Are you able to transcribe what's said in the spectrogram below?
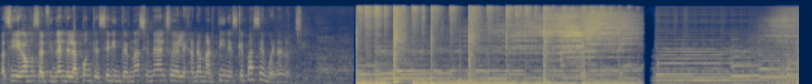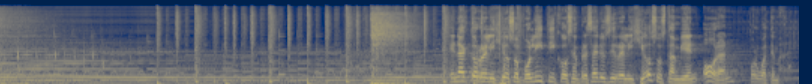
Así llegamos al final del acontecer internacional. Soy Alejandra Martínez. Que pase buena noche. En actos religioso políticos, empresarios y religiosos también oran por Guatemala.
